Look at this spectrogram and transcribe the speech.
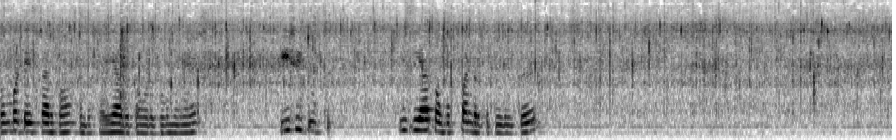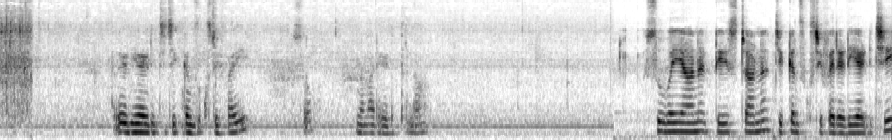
ரொம்ப டேஸ்ட்டாக இருக்கும். கொஞ்சம் ஃப்ரையாக இருக்கும் ஒரு டூ மினிட்ஸ் ஈஸி டூ ஈஸியாக இருக்கும் குக் பண்ணுறதுக்கு உங்களுக்கு. ரெடி ஆகிடுச்சு சிக்கன் சிக்ஸ்டி ஃபைவ் ஸோ இந்த மாதிரி எடுத்துடலாம். சுவையான டேஸ்ட்டான சிக்கன் சிக்ஸ்டி ஃபைவ் ரெடி ஆகிடுச்சு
